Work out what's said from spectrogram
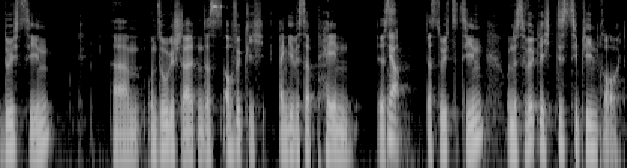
durchziehen ähm, und so gestalten, dass es auch wirklich ein gewisser Pain ist, ja. das durchzuziehen und es wirklich Disziplin braucht.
